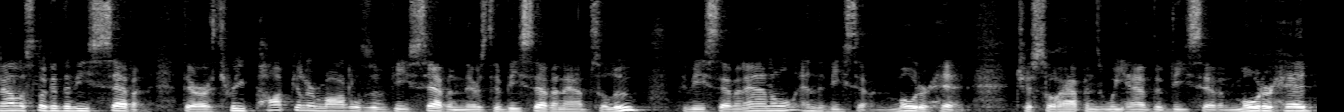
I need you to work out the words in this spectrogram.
Now let's look at the V7. There are three popular models of V7. There's the V7 Absolute, the V7 Animal, and the V7 Motorhead. Just so happens we have the V7 Motorhead,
